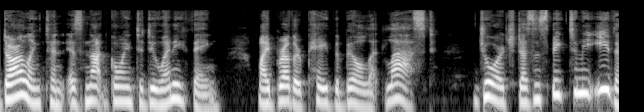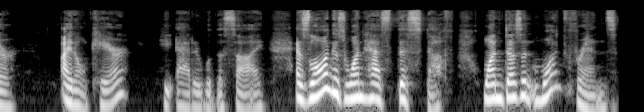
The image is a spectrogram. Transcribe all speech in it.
Darlington is not going to do anything. My brother paid the bill at last. George doesn't speak to me either. I don't care, he added with a sigh. As long as one has this stuff, one doesn't want friends.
